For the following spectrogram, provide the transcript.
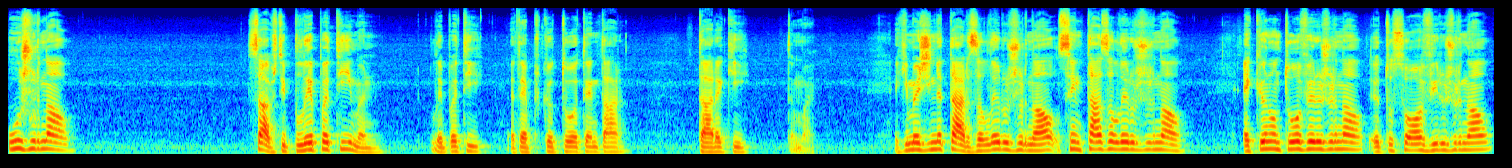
o jornal. Sabes? Tipo, lê para ti, mano. Lê para ti. Até porque eu estou a tentar estar aqui também. É que imagina estares a ler o jornal sem estás a ler o jornal. É que eu não estou a ver o jornal, eu estou só a ouvir o jornal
